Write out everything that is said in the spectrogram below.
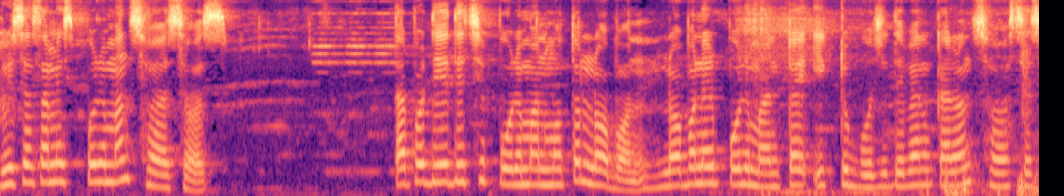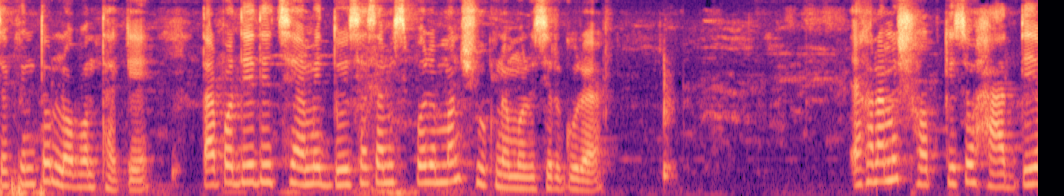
দুই চা চামচ পরিমাণ সয়া সস। তারপর দিয়ে দিচ্ছি পরিমাণ মতো লবণ। লবণের পরিমাণটা একটু বুঝে দেবেন, কারণ সয়া সসে কিন্তু লবণ থাকে। তারপর দিয়ে দিচ্ছি আমি দুই চা চামচ পরিমাণ শুকনো মরিচের গুঁড়া। এখন আমি সব কিছু হাত দিয়ে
